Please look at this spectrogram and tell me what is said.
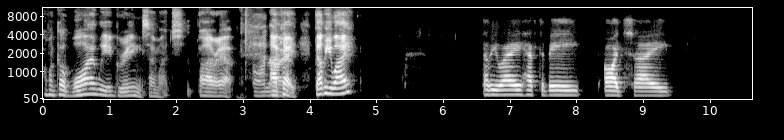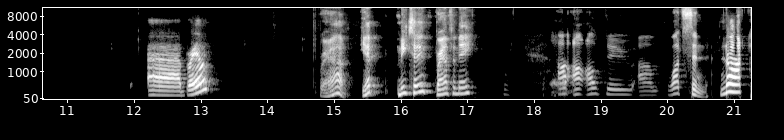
Oh my God, why are we agreeing so much? Far out. Oh no. Okay, WA. WA have to be, I'd say, uh, Brown. Brown. Yep, me too. Brown for me. I'll, I'll, I'll do um, Watson. Not.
